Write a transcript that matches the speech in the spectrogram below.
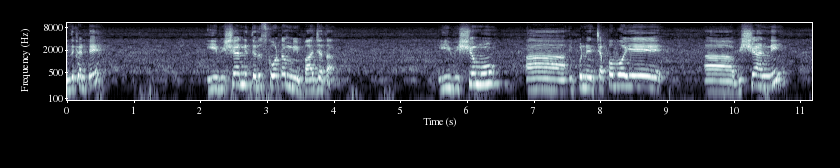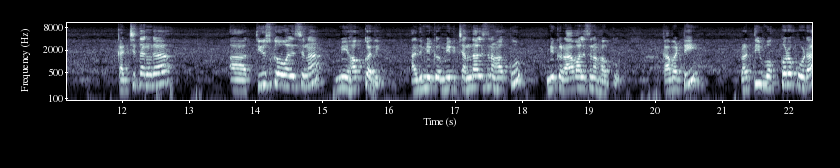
ఎందుకంటే ఈ విషయాన్ని తెలుసుకోవటం మీ బాధ్యత. ఈ విషయము ఇప్పుడు నేను చెప్పబోయే విషయాన్ని ఖచ్చితంగా తీసుకోవలసిన మీ హక్కు అది. అది మీకు మీకు చెందాల్సిన హక్కు మీకు రావాల్సిన హక్కు. కాబట్టి ప్రతి ఒక్కరూ కూడా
